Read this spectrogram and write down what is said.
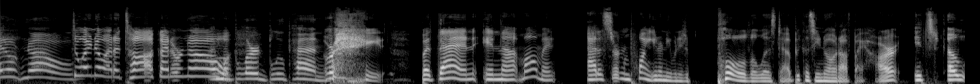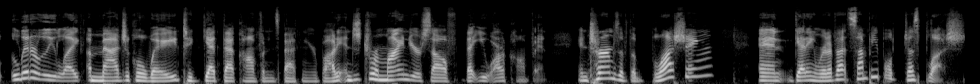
I don't know. Do I know how to talk? I don't know. I'm a blurred blue pen. Right. But then in that moment, at a certain point, you don't even need to pull the list out because you know it off by heart. It's a, literally like a magical way to get that confidence back in your body and just to remind yourself that you are confident. In terms of the blushing and getting rid of that, some people just blush.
